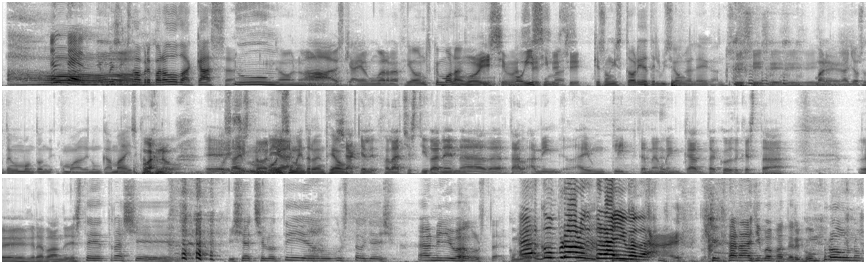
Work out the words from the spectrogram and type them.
Ah. Oh, Entende? Eu pensei que estaba preparado da casa. Non. No, no, ah, es que hai algunhas reaccións que molan. Boísimas. Boísimas, sí, sí, sí. que son historia de televisión galega. Sí, sí, sí. sí, sí bueno, Galloso ten un montón de, como a de nunca máis. Bueno, eh, o sea, historia, boísima intervención. Xa que falaches ti da nena da tal, a min hai un clip tamén me encanta co que está eh, grabando. Este traxe fixéchelo ti, eu gustoulle iso. Ah, non lle iba a gustar. Como ah, comprou que carallo iba a dar. Que carallo iba a facer? Comprou no?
